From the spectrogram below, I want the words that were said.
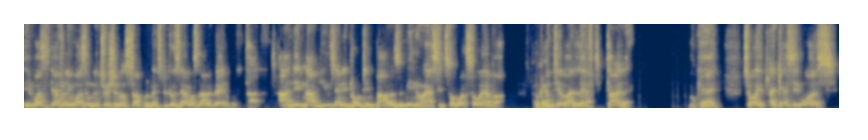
It was definitely wasn't nutritional supplements because that was not available in Thailand. I did not use any protein powders, amino acids, or whatsoever okay. until I left Thailand. Okay. So I, I guess it was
